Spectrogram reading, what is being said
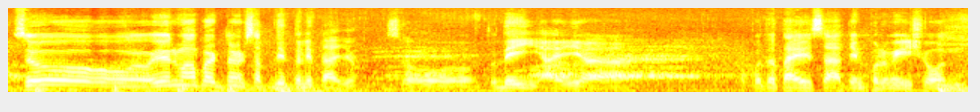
So, yun mga partners, update ulit tayo. So, today ay uh, pupunta tayo sa ating formation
